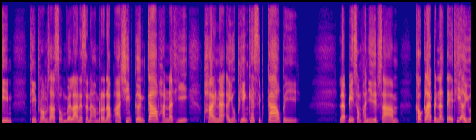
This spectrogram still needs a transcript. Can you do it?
ทีม ที่พร้อมสะสมเวลาในสนามระดับอาชีพเกิน 9,000 นาที ภายในอายุเพียงแค่ 19 ปี และปี 2023 เขากลายเป็นนักเตะที่อายุ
